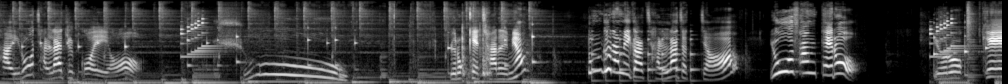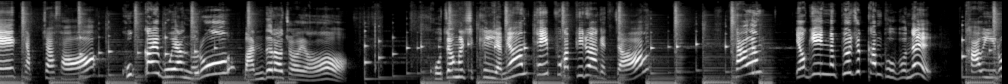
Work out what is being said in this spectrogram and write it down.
가위로 잘라줄 거예요. 슈 이렇게 자르면 동그라미가 잘라졌죠? 요 상태로 이렇게 겹쳐서 고깔 모양으로 만들어줘요. 고정을 시키려면 테이프가 필요하겠죠? 여기 있는 뾰족한 부분을 가위로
